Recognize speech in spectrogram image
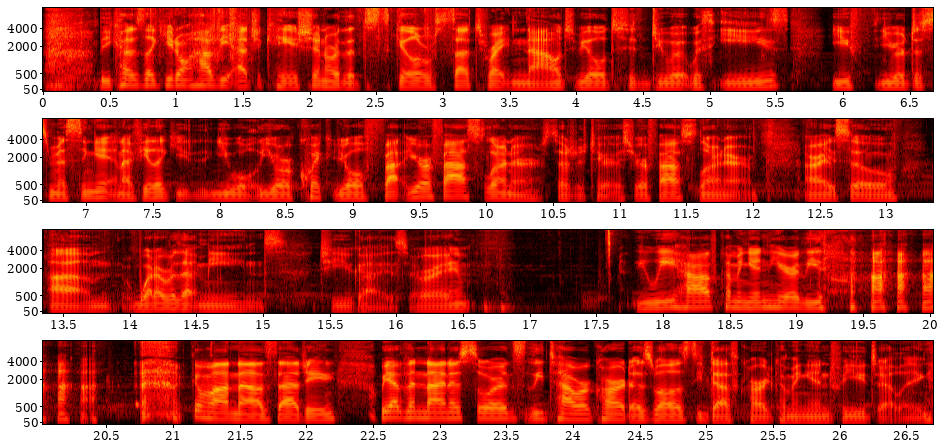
because like you don't have the education or the skill sets right now to be able to do it with ease you you're dismissing it and i feel like you you will you're a quick you'll fa- you're a fast learner sagittarius. You're a fast learner. All right so um whatever that means to you guys all right? We have coming in here the Come on now, Saggy. We have the Nine of Swords, the Tower card, as well as the Death card coming in for you, darling.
